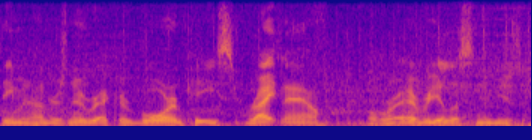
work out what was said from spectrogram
Demon Hunter's new record, War and Peace, right now, or wherever you listen to music.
